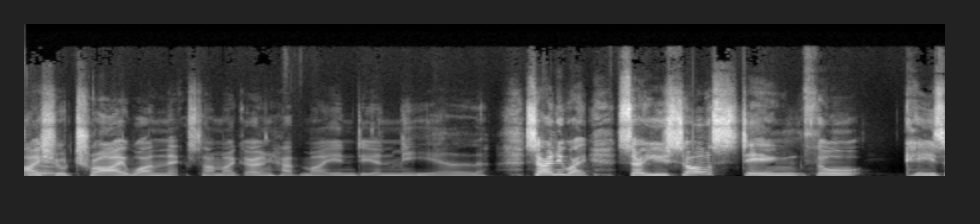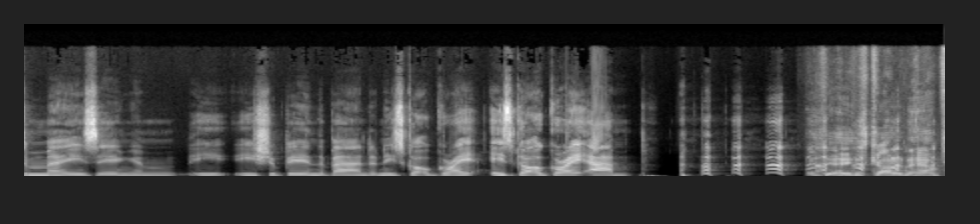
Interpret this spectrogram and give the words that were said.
I shall try one next time I go and have my Indian meal. So anyway, so you saw Sting, thought he's amazing and he, he should be in the band and he's got a great he's got a great amp. yeah, he's got an amp.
